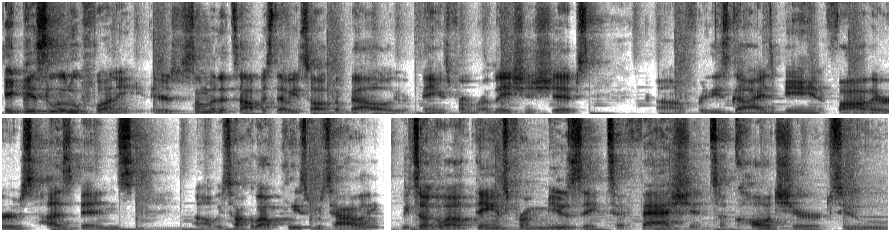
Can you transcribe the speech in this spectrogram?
It gets a little funny. There's some of the topics that we talk about, things from relationships, uh, for these guys being fathers, husbands. Uh, we talk about police brutality. We talk about things from music to fashion to culture to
